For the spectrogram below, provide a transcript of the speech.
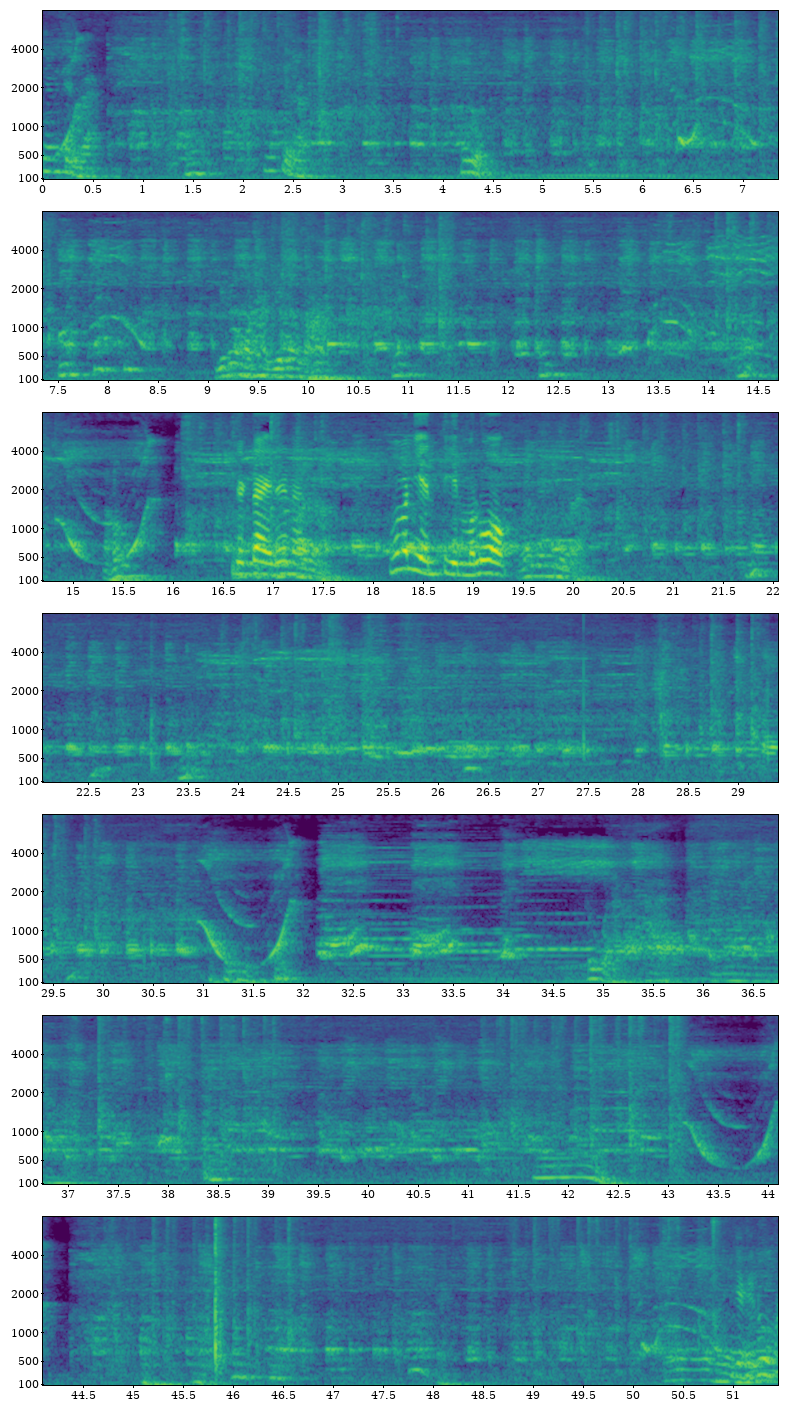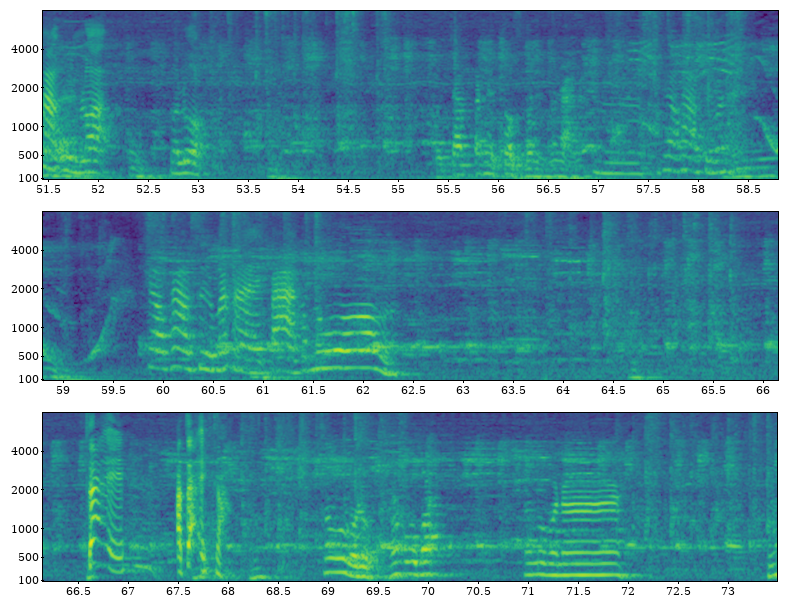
ยังเก่งไหมยังเก่งอะนี่ลูกยืนลงมายืนลงมาเอาอยากได้ได้นะว่ามันเย็นตีนมาลวกไม่ได้มีอะไร ลูกอะไรอืมอยากให้ลูกผ้าอุ่มรอมาลวกผมจำปั้นในต้มต้นขนาดนั้นพี่เอาผ้าซื้อมาให้พี่เอาผ้าซื้อมาให้ป้ากับลุง จ้าเอ๋อะจ้าเอ๋จ้ะน้องรู้บ่ลูกน้องรู้บ่น้องรู้บ่นะหึ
